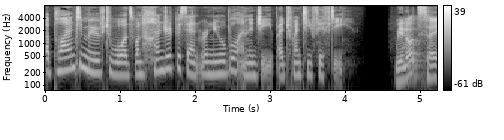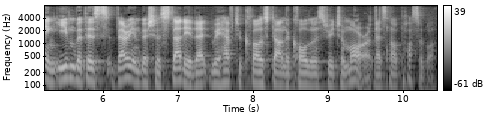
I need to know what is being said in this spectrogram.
a plan to move towards 100% renewable energy by 2050. We're not saying, even with this very ambitious study, that we have to close down the coal industry tomorrow. That's not possible.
